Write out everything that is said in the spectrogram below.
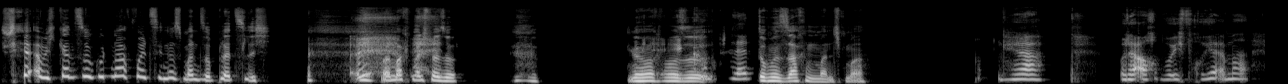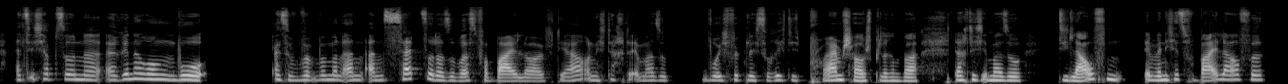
Ich Aber ich kann es so gut nachvollziehen, dass man so plötzlich. Man macht manchmal so. Ja, macht mal so Komplett, dumme Sachen manchmal. ja. Oder auch, wo ich früher immer, als ich habe so eine Erinnerung, wo also wenn man an, an Sets oder sowas vorbeiläuft, ja, und ich dachte immer so, wo ich wirklich so richtig Prime-Schauspielerin war, dachte ich immer so, die laufen, wenn ich jetzt vorbeilaufe,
